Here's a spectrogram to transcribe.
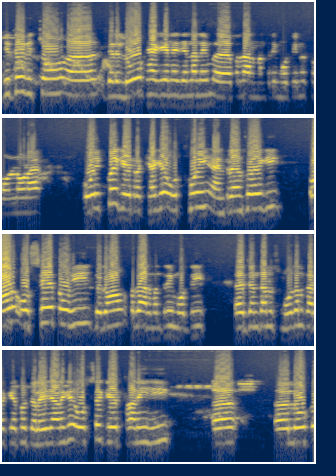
ਜਿਹਦੇ ਵਿੱਚੋਂ ਅਹ, ਜਿਹੜੇ ਲੋਕ ਹੈਗੇ ਨੇ ਜਿਨ੍ਹਾਂ ਨੇ ਪ੍ਰਧਾਨ ਮੰਤਰੀ ਮੋਦੀ ਨੂੰ ਚੋਣ ਲਾਉਣਾ ਉਹ ਇੱਕੋ ਹੀ ਗੇਟ ਰੱਖਿਆ ਗਿਆ ਉੱਥੋਂ ਹੀ ਐਂਟਰੈਂਸ ਹੋਏਗੀ ਔਰ ਉਸੇ ਤੋਂ ਹੀ ਜਦੋਂ ਪ੍ਰਧਾਨ ਮੰਤਰੀ ਮੋਦੀ ਜਨਤਾ ਨੂੰ ਸੰਬੋਧਨ ਕਰਕੇ ਇੱਥੋਂ ਚਲੇ ਜਾਣਗੇ ਉਸੇ ਗੇਟ ਥਾਣੀ ਹੀ ਅਹ, ਲੋਕ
